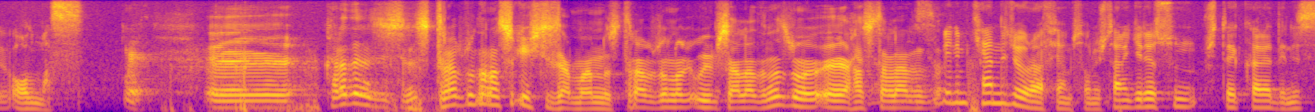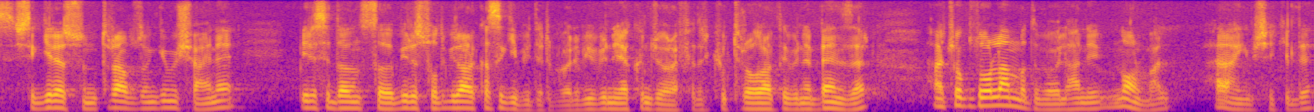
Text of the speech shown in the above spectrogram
e, olmaz. Evet. Ee, Karadenizlisiniz. Trabzon'da nasıl geçti zamanınız? Trabzon'la uyum sağladınız mı e, hastalarınıza? Benim kendi coğrafyam sonuçta. Hani Giresun, işte Karadeniz, işte Giresun, Trabzon, Gümüşhane birisi dağın sağı, biri solu, biri arkası gibidir böyle. Birbirine yakın coğrafyadır. Kültürel olarak da birbirine benzer. Hani çok zorlanmadım böyle hani normal herhangi bir şekilde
